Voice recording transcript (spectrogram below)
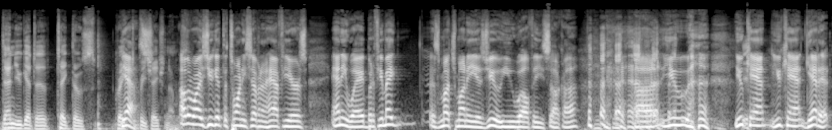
then you get to take those great Yes. depreciation numbers. Otherwise, you get the 27 and a half years anyway. But if you make as much money as you, you wealthy sucker, uh, you you can't you can't get it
